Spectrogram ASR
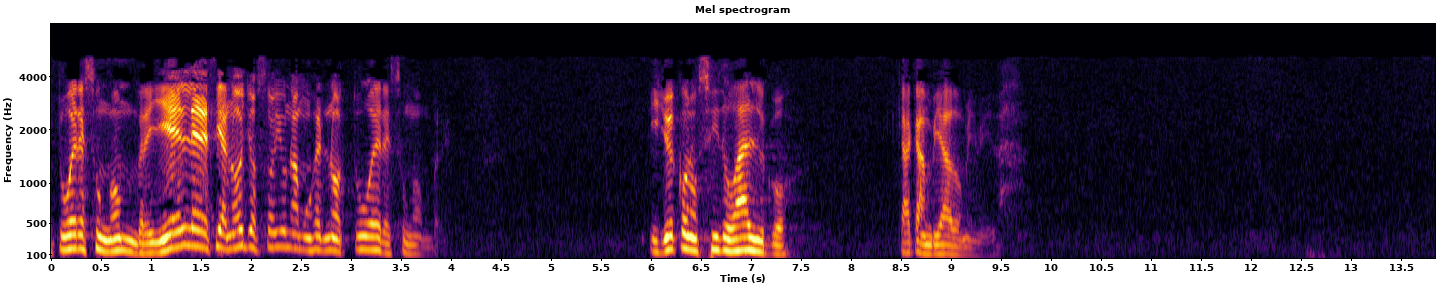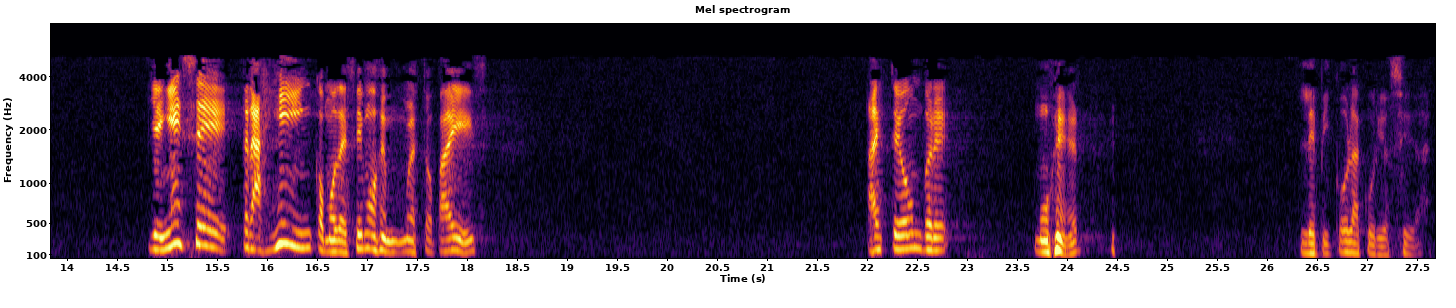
Y tú eres un hombre. Y él le decía, no, yo soy una mujer. No, tú eres un hombre. Y yo he conocido algo que ha cambiado mi vida. Y en ese trajín, como decimos en nuestro país, a este hombre, mujer, le picó la curiosidad.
